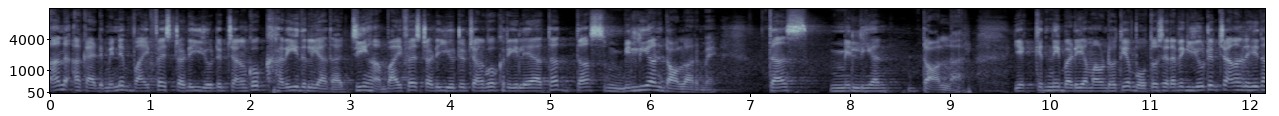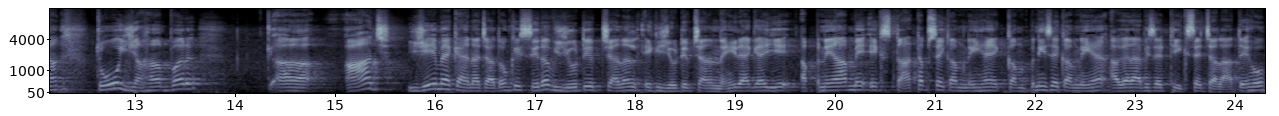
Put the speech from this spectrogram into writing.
अन अकेडमी ने वाईफाई स्टडी यूट्यूब चैनल को खरीद लिया था। जी हाँ वाईफाई स्टडी यूट्यूब चैनल को खरीद लिया था दस मिलियन डॉलर में। दस मिलियन डॉलर। ये कितनी बड़ी अमाउंट होती है? वो तो सिर्फ़ एक यूट्यूब चैनल ही था। तो यहाँ पर आज ये मैं कहना चाहता हूँ कि सिर्फ़ यूट्यूब चैनल एक यूट्यूब चैनल नहीं रह गया। ये अपने आप में एक स्टार्टअप से कम नहीं है, एक कंपनी से कम नहीं है। अगर आप इसे ठीक से चलाते हो,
